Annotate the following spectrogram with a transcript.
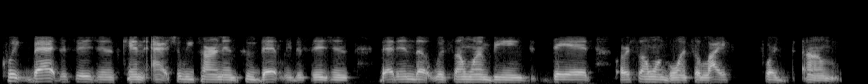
quick bad decisions can actually turn into deadly decisions that end up with someone being dead or someone going to life for um,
